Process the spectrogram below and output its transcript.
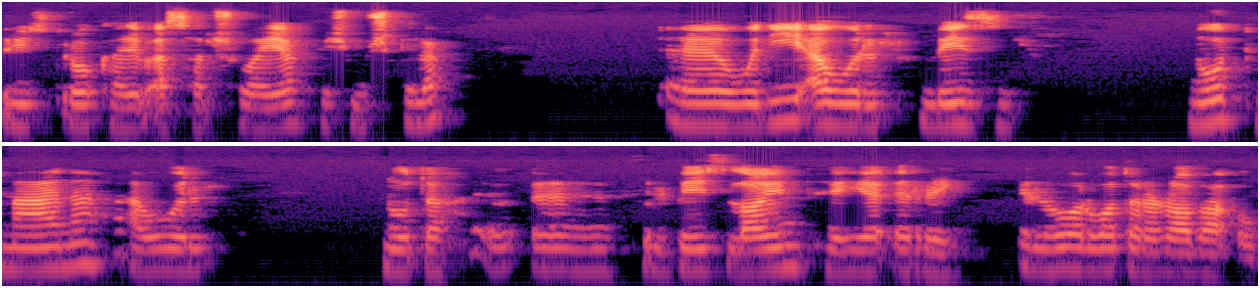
free stroke هيبقى أسهل شوية مفيش مشكلة. آه، ودي أول bass note معانا أول نوتة في ال bass line هي الري اللي هو الوتر الرابع أو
